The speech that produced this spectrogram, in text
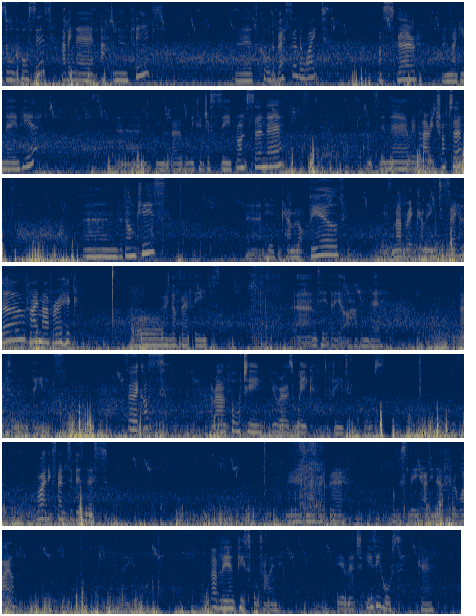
here's all the horses having their afternoon feeds. There's Cordobessa, the white, Oscar and Maggie Nay in here. And if we move over we can just see Bronson there. Bronson in there with Harry Trotter and the donkeys. And here's the Camelot field. Here's Maverick coming to say hello. Hi Maverick. Oh, I love their feeds. And here they are having their afternoon feeds. So it costs around 40 euros a week to feed a horse. Quite an expensive business. There's Maverick there. Obviously had enough for a while. Lovely. Lovely and peaceful time here at Easy Horse Care.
